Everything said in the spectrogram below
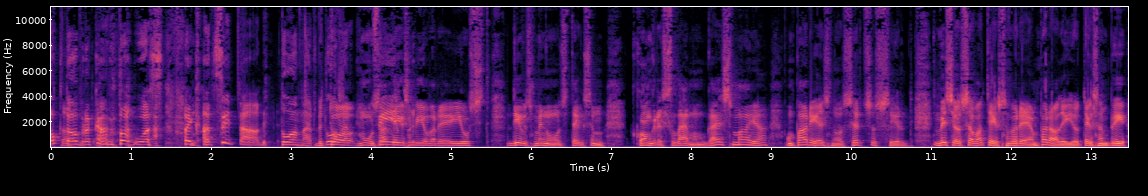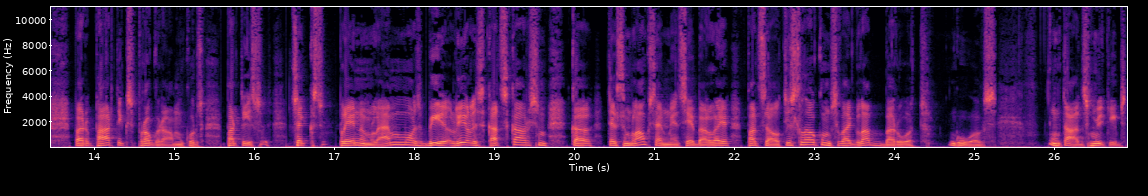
oktobra karogos, vai kā citādi. Tomēr, Bet to tomēr mūsu bija- attieksmi jau varēja just divas minūtes, teiksim, kongresa lēmumu gaismā, jā, un pārējais no sirds uz sirdi. Mēs jau savu attieksmi varējām parādīt, jo, teiksim, bija par pārtiks programmu, kuras partijas cekas plēnuma lēmumos bija lieliski atskārsme, ka, teiksim, lauksaimniecībā, lai pacelt izlaukums, vajag labi barot govs. Un tādas muļķības.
